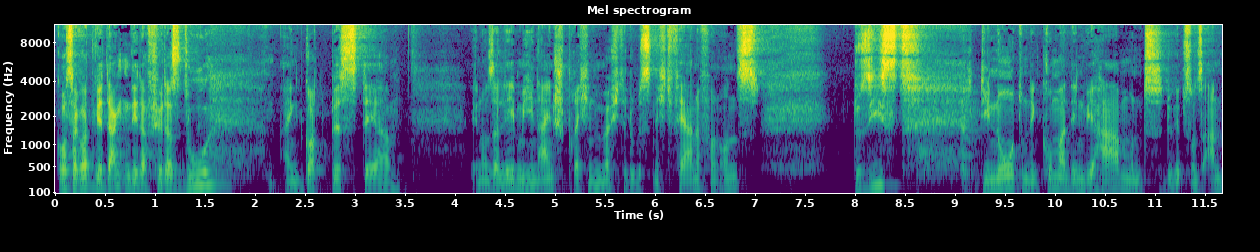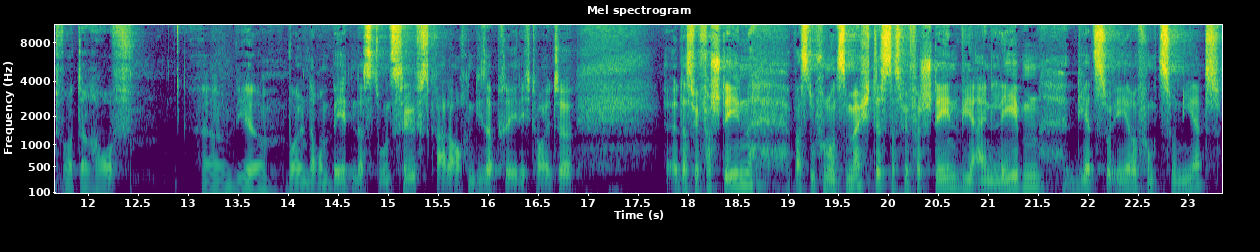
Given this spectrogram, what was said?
Großer Gott, wir danken dir dafür, dass du ein Gott bist, der in unser Leben hineinsprechen möchte. Du bist nicht ferne von uns. Du siehst die Not und den Kummer, den wir haben, und du gibst uns Antwort darauf. Äh, wir wollen darum beten, dass du uns hilfst, gerade auch in dieser Predigt heute, dass wir verstehen, was du von uns möchtest, dass wir verstehen, wie ein Leben dir zur Ehre funktioniert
